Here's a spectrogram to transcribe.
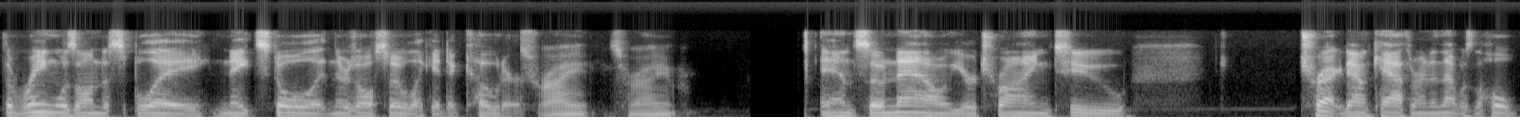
the ring was on display. Nate stole it, and there's also like a decoder. That's right. That's right. And so now you're trying to track down Catherine, and that was the whole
